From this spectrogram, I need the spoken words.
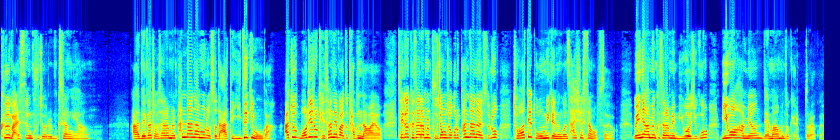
그 말씀 구절을 묵상해요. 아, 내가 저 사람을 판단함으로써 나한테 이득이 뭔가. 아주 머리로 계산해봐도 답은 나와요. 제가 그 사람을 부정적으로 판단할수록 저한테 도움이 되는 건 사실상 없어요. 왜냐하면 그 사람이 미워지고 미워하면 내 마음은 더 괴롭더라고요.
